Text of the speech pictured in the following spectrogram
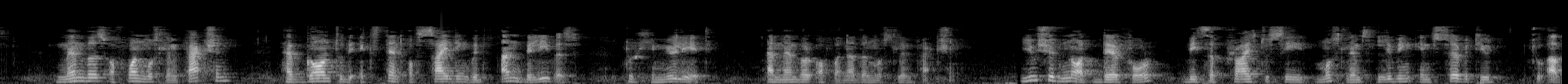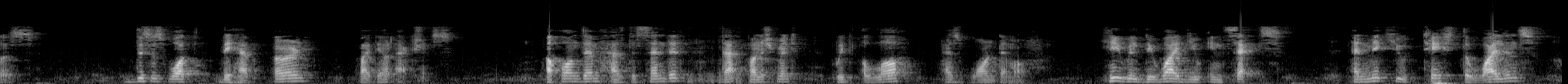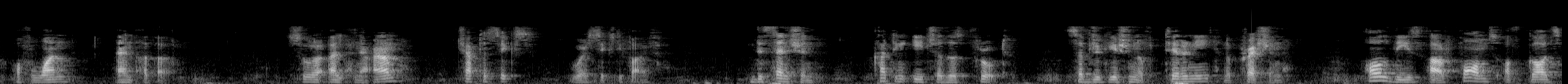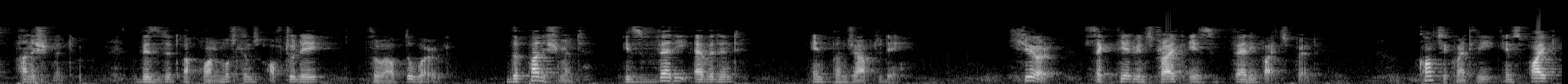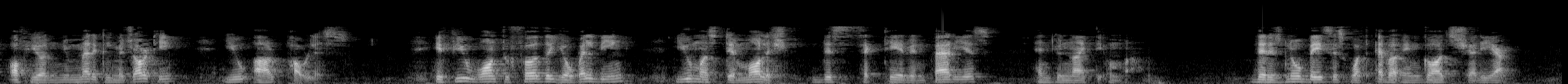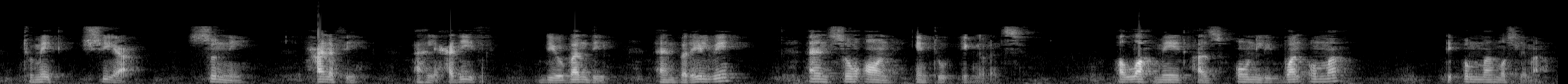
members of one Muslim faction have gone to the extent of siding with unbelievers to humiliate a member of another Muslim faction. You should not, therefore, be surprised to see Muslims living in servitude to others. This is what they have earned by their actions. Upon them has descended that punishment which Allah has warned them of. He will divide you in sects and make you taste the violence of one and other. Surah Al-An'am, chapter 6, verse 65. Dissension cutting each other's throat, subjugation of tyranny and oppression. All these are forms of God's punishment visited upon Muslims of today throughout the world. The punishment is very evident in Punjab today. Here, sectarian strife is very widespread. Consequently, in spite of your numerical majority, you are powerless. If you want to further your well-being, you must demolish this sectarian barriers and unite the Ummah. There is no basis whatever in God's Sharia to make Shia, Sunni, Hanafi, Ahl Hadith, Deobandi and Barelvi and so on into ignorance. Allah made us only one Ummah, the Ummah Muslimah.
